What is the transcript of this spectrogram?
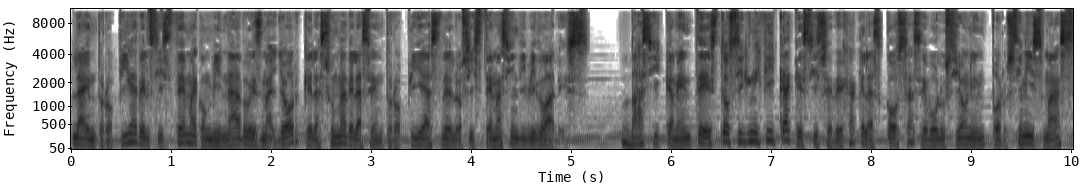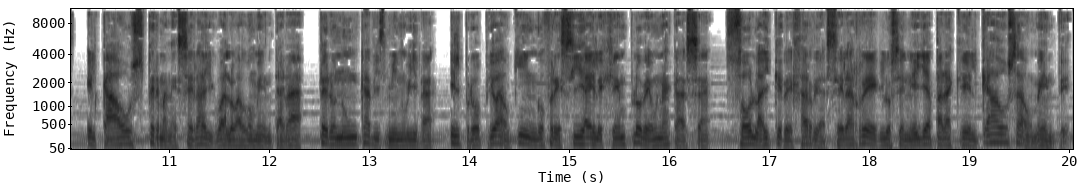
la entropía del sistema combinado es mayor que la suma de las entropías de los sistemas individuales. Básicamente esto significa que si se deja que las cosas evolucionen por sí mismas, el caos permanecerá igual o aumentará, pero nunca disminuirá. El propio Hawking ofrecía el ejemplo de una casa, solo hay que dejar de hacer arreglos en ella para que el caos aumente.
